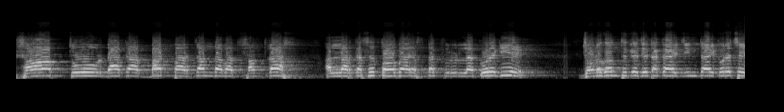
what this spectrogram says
সব চোর, ডাকাত, বাটপার চান্দাবাদ সন্ত্রাস, আল্লাহর কাছে তবা ইস্তাগফিরুল্লাহ করে গিয়ে জনগণ থেকে যে টাকায় চিন্তায় করেছে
